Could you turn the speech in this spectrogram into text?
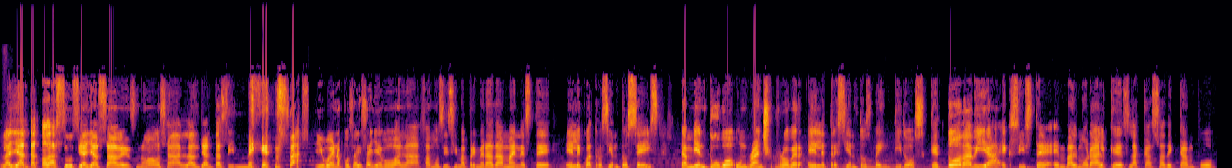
la llanta toda sucia, ya sabes, ¿no? O sea, las llantas inmensas. Y bueno, pues ahí se llevó a la famosísima primera dama en este L406. También tuvo un Ranch Rover L322 que todavía existe en Balmoral, que es la casa de campo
